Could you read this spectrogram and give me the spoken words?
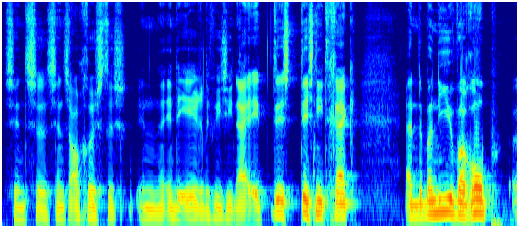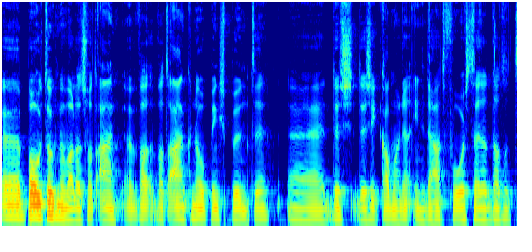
sinds, sinds augustus in, in de eredivisie. Nee, het is, het is niet gek. En de manier waarop uh, bood ook nog wel eens wat, aan, wat, aanknopingspunten. Uh, dus, dus ik kan me inderdaad voorstellen dat het,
